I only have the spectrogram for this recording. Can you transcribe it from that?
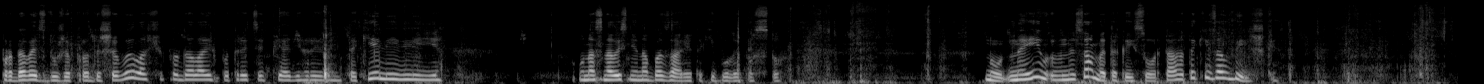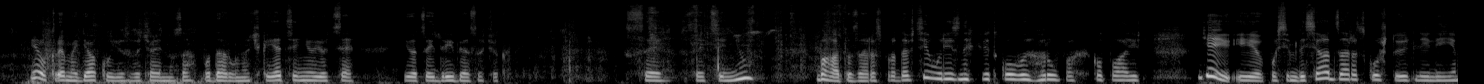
продавець дуже продешевила, що продала їх по 35 гривень. Такі лілії. У нас навесні на базарі такі були по 100. Ну, не, не саме такий сорт, а такі завбільшки. І окремо дякую, звичайно, за подаруночки. Я цінюю це і оцей дріб'язочок. Все, все ціню. Багато зараз продавців у різних квіткових групах копають. Є і по 70 зараз коштують лілії.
